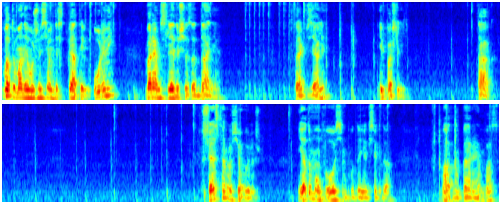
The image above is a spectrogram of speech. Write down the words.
Вот у мене уже 75 уровень. Берем следующее задание. Так, взяли. И пошли. Так. Шестеро всього лиш. Я думав 8 буде, як завжди. Ладно, берем вас.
